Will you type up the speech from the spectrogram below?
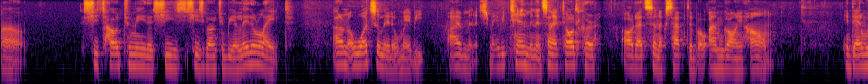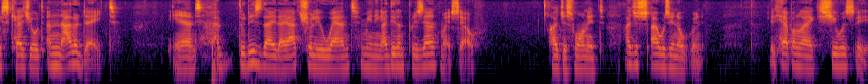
uh, she told to me that she's she's going to be a little late. I don't know what's a little, maybe five minutes, maybe ten minutes, and I told her, "Oh, that's unacceptable. I'm going home." And then we scheduled another date. And to this date, I actually went, meaning I didn't present myself. I just wanted, I just, I was in a, it happened like she was, eh,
